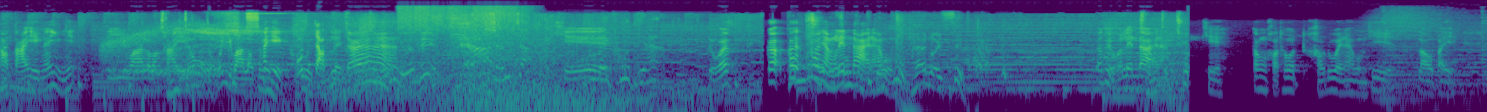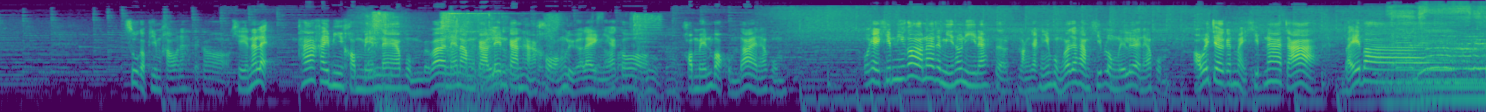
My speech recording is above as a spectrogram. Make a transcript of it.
เอาตายเองนะอย่างนี้ตีวานระวังตายเองโอ้โหอีวานเราพระเอกโคตรจัดเลยจ้าโอเคไม่พูดเยอะถือว่าก็ก็ก็ยังเล่นได้นะครับผมก็ถือว่าเล่นได้นะโอเค ต้องขอโทษเขาด้วยนะครับผมที่เราไป สู้กับทีมเขานะ แต่ก็โอเคนั่นแหละ ถ้าใครมีคอมเมนต์นะครับผมแบบว่าแนะนำการเล่นการหาของหรืออะไรอย่างเงี้ยก็คอมเมนต์บอกผมได้นะผมโอเคคลิปนี้ก็น่าจะมีเท่านี้นะแต่หลังจากนี้ผมก็จะทำคลิปลงเรื่อยๆนะครับผมเอาไว้เจอกันใหม่คลิปหน้าจ้าบ๊ายบาย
